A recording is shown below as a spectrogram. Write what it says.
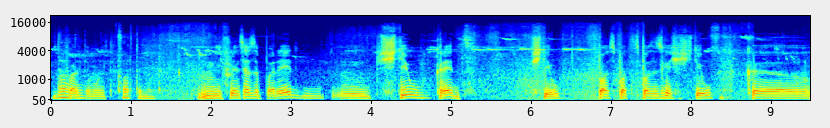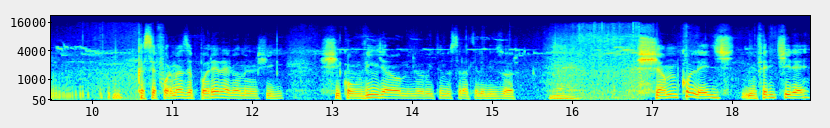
Da, foarte da. mult. Foarte mult. influențează păreri, m, știu, cred, știu, pot, pot, pot să zic că și știu că, că se formează părerea ale oamenilor și, și convingerea oamenilor uitându-se la televizor. Și am colegi, din fericire,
